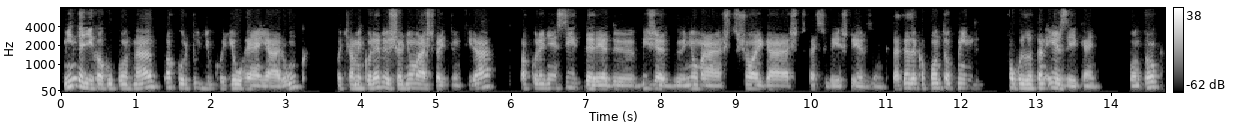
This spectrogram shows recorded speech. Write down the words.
Mindegyik akupontnál akkor tudjuk, hogy jó helyen járunk, hogyha amikor erősebb nyomást fejtünk ki rá, akkor egy ilyen szétterjedő, bizsergő nyomást, sajgást, feszülést érzünk. Tehát ezek a pontok mind fokozottan érzékeny pontok,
